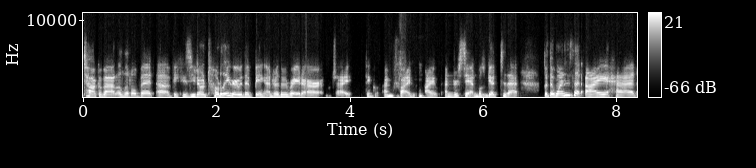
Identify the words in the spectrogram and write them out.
talk about a little bit uh, because you don't totally agree with it being under the radar, which I think I'm fine. I understand. We'll get to that. But the ones that I had,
